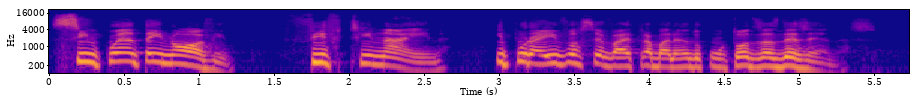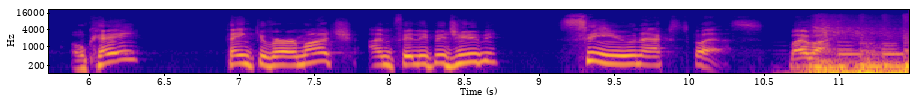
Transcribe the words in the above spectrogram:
59, 59. E por aí você vai trabalhando com todas as dezenas. Ok? Thank you very much. I'm Felipe Gibi. See you next class. Bye bye.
